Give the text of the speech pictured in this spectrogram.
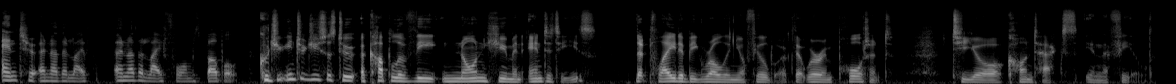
enter another life another life form's bubble. Could you introduce us to a couple of the non-human entities that played a big role in your fieldwork that were important to your contacts in the field?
